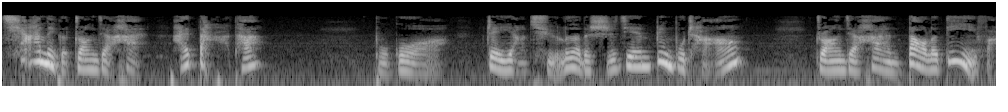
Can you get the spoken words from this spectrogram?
掐那个庄稼汉，还打他。不过，这样取乐的时间并不长。庄稼汉到了地方，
